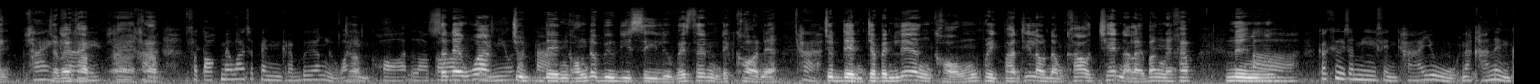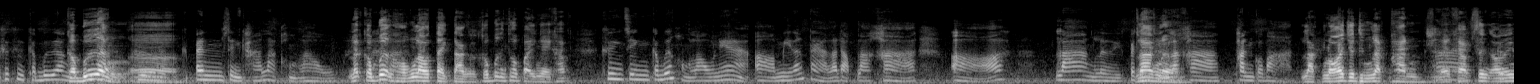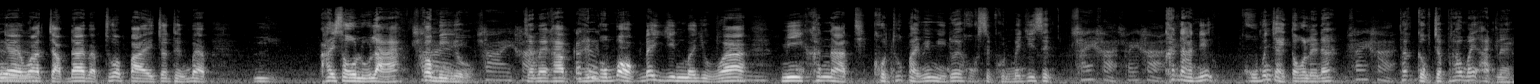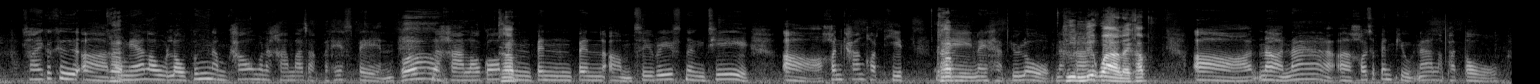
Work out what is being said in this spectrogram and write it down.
ใช่ไหมครับใช่อ่าคค่ะรับ สต็อกไม่ว่าจะเป็นกระเบื้องหรือว่าครับ หินคอร์สแล้วก็แสดงว่าไนิลจุดต่างๆ เด่นของ WDC หรือ Western Decor เนี่ย ค่ะ จุดเด่นจะเป็นเรื่องของผลิตภัณฑ์ที่เรานำเข้าเช่นอะไรบ้างนะครับหนึ่ง เอ่อ ก็คือจะมีสินค้าอยู่นะคะหนึ่งก็คือกระเบื้องกระเบื้องคืออ่าเป็นสินค้าหลักของเราและกระเบื้องนคของเราแตกต่างกับกระเบื้องทั่วไปไงครับ คือจริงๆกระเบื้องของเราเนี่ยเอ่อมีตั้งแต่ระดับราคาเอ่อล่างเลยไปจนล่างถึเลยงราคาพันกว่าบาท หลักร้อยจนถึงหลักพันใช่นะครับ ซึ่งเอาก็คือ ง่ายๆว่าจับได้แบบทั่วไปจนถึงแบบไฮโซหรูหราใช่ก็มีอยู่ ใช่ค่ะ ใช่ไหมครับ ก็คือเห็นผมบอกได้ยินมาอยู่ว่ามีขนาดที่คนทั่วไปไม่มีด้วย 60คูณไม่20 ใช่ค่ะใช่ค่ะ ขนาดนี้ โหมันใหญ่โตเลยนะ ใช่ค่ะ ถ้าเกือบจะเท่าไม้อัดเลย ใช่ก็คือเอ่อครับตรงเนี้ยเราเราเพิ่งนำเข้านะคะมาจากประเทศสเปนอ๋อนะคะแล้วก็ครัเป็บนเป็นเป็นซีรีส์หนึ่งที่เอ่อค่อนข้างฮอตฮิตครัในบ ในแถบยุโรปนะคะคือเรียกว่าอะไรครับ เอ่อหน้าหน้าเอ่อเขาจะเป็นผิวหน้าลาพาโต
